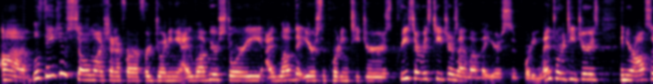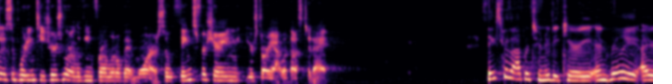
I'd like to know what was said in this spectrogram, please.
um, well, thank you so much, Jennifer, for joining me. I love your story. I love that you're supporting teachers, pre-service teachers. I love that you're supporting mentor teachers, and you're also supporting teachers who are looking for a little bit more. So thanks for sharing your story out with us today. Thanks for the opportunity, Carrie. And really, I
